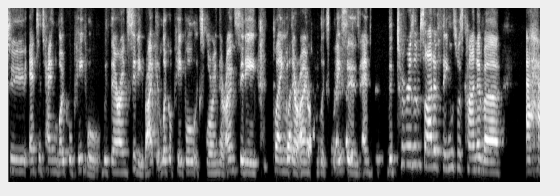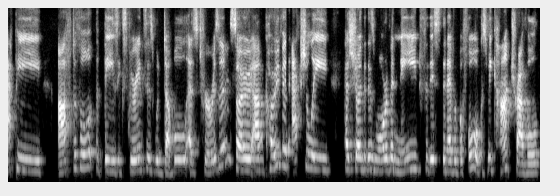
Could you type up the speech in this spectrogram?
to entertain local people with their own city, right? Get local people exploring their own city, playing with their own public spaces, and the tourism side of things was kind of a a happy afterthought that these experiences would double as tourism. So um, COVID actually has shown that there's more of a need for this than ever before because we can't travel.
